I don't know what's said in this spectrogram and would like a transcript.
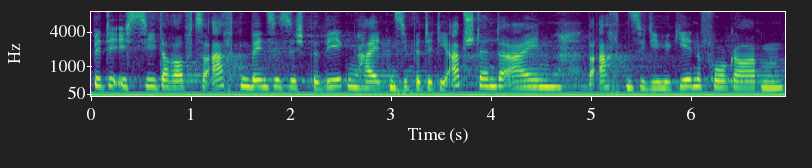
bitte ich Sie darauf zu achten, wenn Sie sich bewegen, halten Sie bitte die Abstände ein, beachten Sie die Hygienevorgaben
